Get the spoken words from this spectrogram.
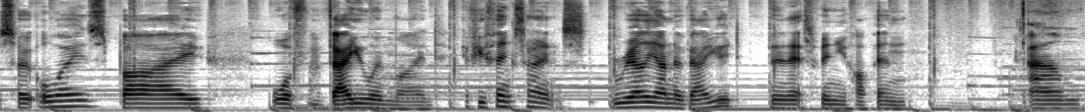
so always buy with value in mind. If you think something's really undervalued, then that's when you hop in. Um,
